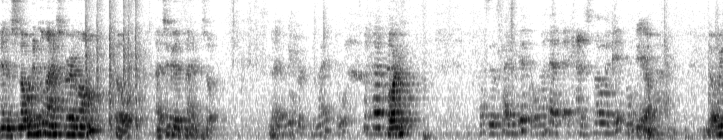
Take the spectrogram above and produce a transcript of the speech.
and the snow didn't last very long, so that's a good thing, so. that- Pardon? This is kind of different when I had that kind of snow in April. Yeah. But we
